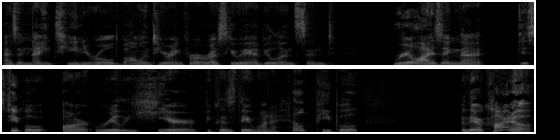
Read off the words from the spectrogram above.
as a 19 year old volunteering for a rescue ambulance and realizing that these people aren't really here because they want to help people. They're kind of,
